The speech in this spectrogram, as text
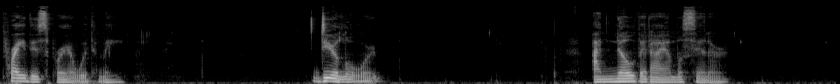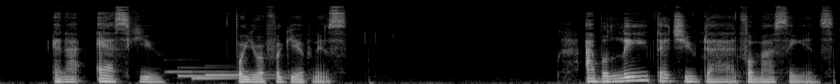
pray this prayer with me. Dear Lord, I know that I am a sinner, and I ask you for your forgiveness. I believe that you died for my sins,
